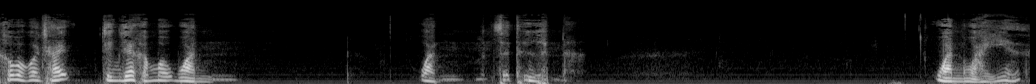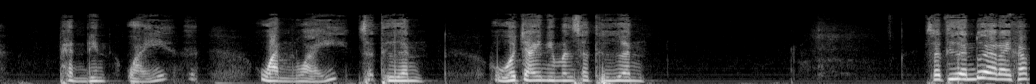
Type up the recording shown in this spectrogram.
เขาบอกว่าใช้จึงใช้คำว่าวัน วันมันสะเทือนนะ วันไหวแผ่นดินไหววันไหว สะเทือน หัวใจนี่มันสะเทือน สะเทือนด้วยอะไรครับ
